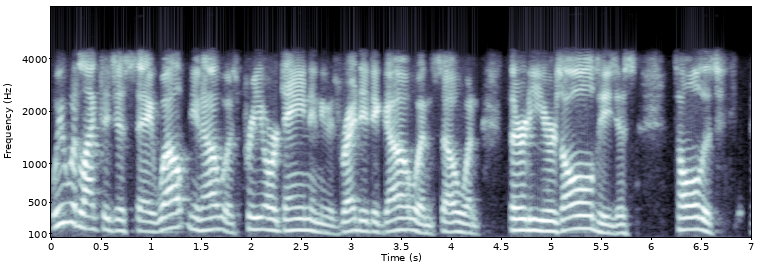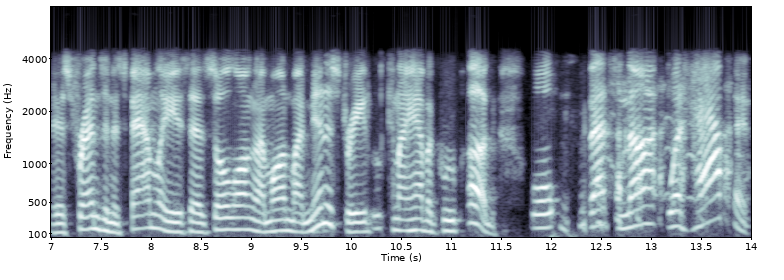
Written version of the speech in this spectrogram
We would like to just say, well, you know, it was preordained and he was ready to go. And so when 30 years old, he just told his his friends and his family, he says, So long I'm on my ministry, can I have a group hug? Well, that's not what happened.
